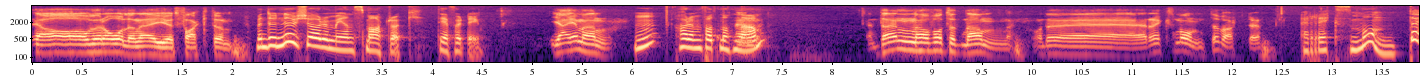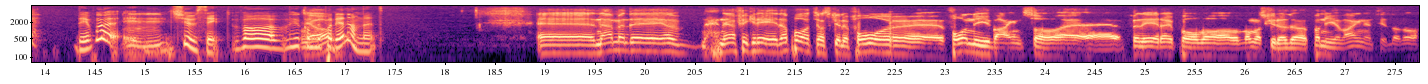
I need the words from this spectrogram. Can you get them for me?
ja, overallen är ju ett faktum. Men du, nu kör du med en Smartrock T40. Jajamän, Mm. Har den fått något Mm. namn? den har fått ett namn och det är Rex Monte vart det. Rex Monte. Det var eh, Mm. tjusigt. Vad, hur kom Ja. du på det namnet? Eh, nej men det, jag, när jag fick reda på att jag skulle få, eh, få en ny vagn så eh, funderade jag på vad, vad man skulle döpa nya vagnen till. Och då.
